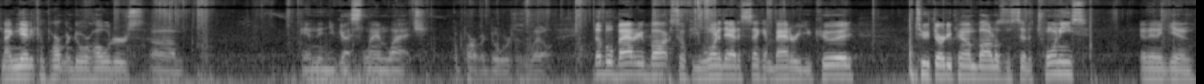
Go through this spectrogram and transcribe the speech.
Magnetic compartment door holders, um, and then you've got slam latch compartment doors as well. Double battery box, so if you wanted to add a second battery, you could. Two 30 pound bottles instead of 20s. And then again,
